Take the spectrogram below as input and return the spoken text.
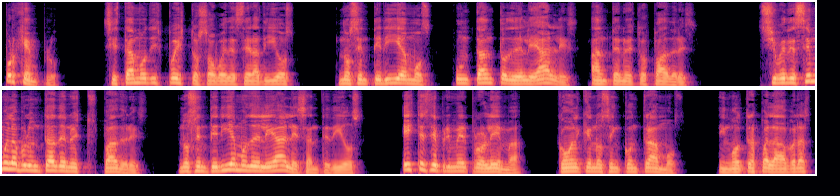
Por ejemplo, si estamos dispuestos a obedecer a Dios, nos sentiríamos un tanto de leales ante nuestros padres. Si obedecemos la voluntad de nuestros padres, nos sentiríamos de leales ante Dios. Este es el primer problema con el que nos encontramos. En otras palabras,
